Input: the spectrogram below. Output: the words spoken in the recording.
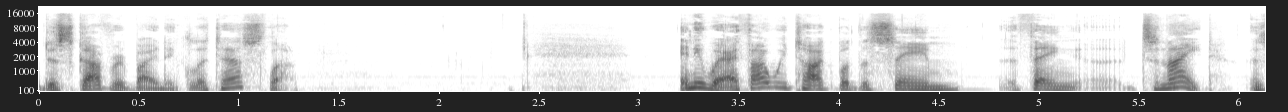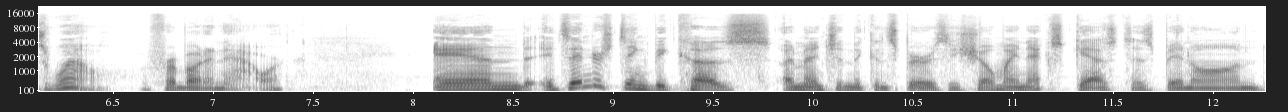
discovered by Nikola Tesla. Anyway, I thought we'd talk about the same thing uh, tonight as well for about an hour. And it's interesting because I mentioned the conspiracy show. My next guest has been on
